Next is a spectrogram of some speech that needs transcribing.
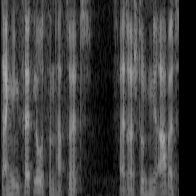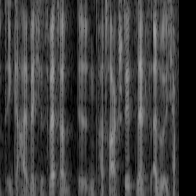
dann ging es halt los. Dann hast du halt zwei, drei Stunden gearbeitet, egal welches Wetter im Vertrag steht. Selbst, also ich habe,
